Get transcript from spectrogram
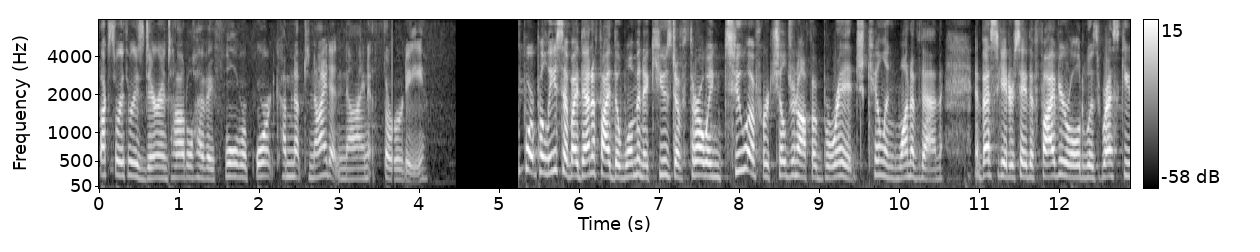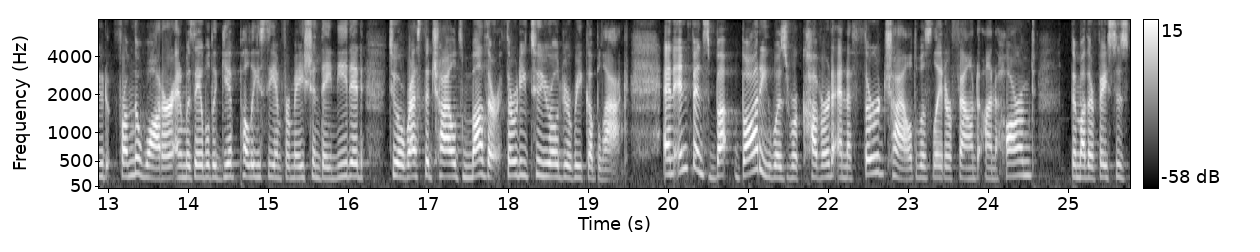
Fox 33's Darren Todd will have a full report coming up tonight at 930. Shreveport police have identified the woman accused of throwing two of her children off a bridge, killing one of them. Investigators say the five-year-old was rescued from the water and was able to give police the information they needed to arrest the child's mother, 32-year-old Ureka Black. An infant's body was recovered and a third child was later found unharmed. The mother faces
